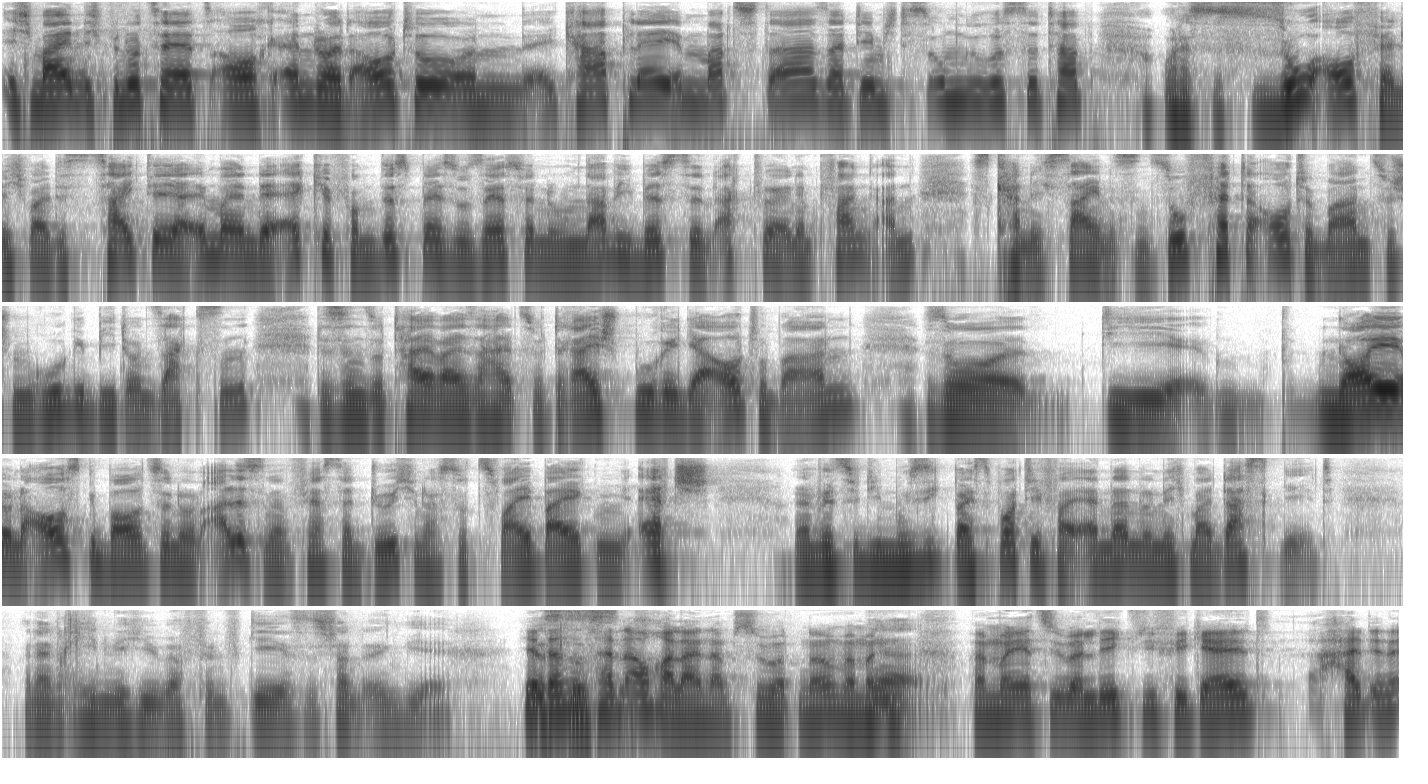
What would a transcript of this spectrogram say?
ich meine, ich benutze jetzt auch Android Auto und CarPlay im Mazda, seitdem ich das umgerüstet habe. Und es ist so auffällig, weil das zeigt dir ja immer in der Ecke vom Display, so selbst wenn du im Navi bist, den aktuellen Empfang an. Das kann nicht sein. Es sind so fette Autobahnen zwischen Ruhrgebiet und Sachsen. Das sind so teilweise halt so dreispurige Autobahnen. So, die neu und ausgebaut sind und alles. Und dann fährst du da durch und hast so zwei Balken Edge. Und dann willst du die Musik bei Spotify ändern und nicht mal das geht. Und dann reden wir hier über 5G. Es ist schon irgendwie. Ja, das ist lustig. halt auch allein absurd, ne? Wenn man, Ja. wenn man jetzt überlegt, wie viel Geld halt in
